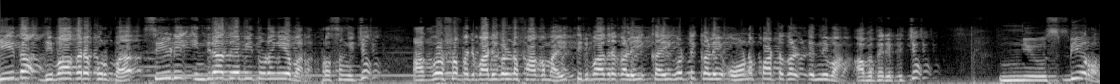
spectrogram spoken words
Geetha Divakarakkurup C D Indiradevi തുടങ്ങിയവർ പ്രസംഗിച്ചു. ആഘോഷ പരിപാടികളുടെ ഭാഗമായി തിരുവാതിരക്കളി കൈകൊട്ടിക്കളി ഓണപ്പാട്ടുകൾ എന്നിവ അവതരിപ്പിച്ചു. News bureau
